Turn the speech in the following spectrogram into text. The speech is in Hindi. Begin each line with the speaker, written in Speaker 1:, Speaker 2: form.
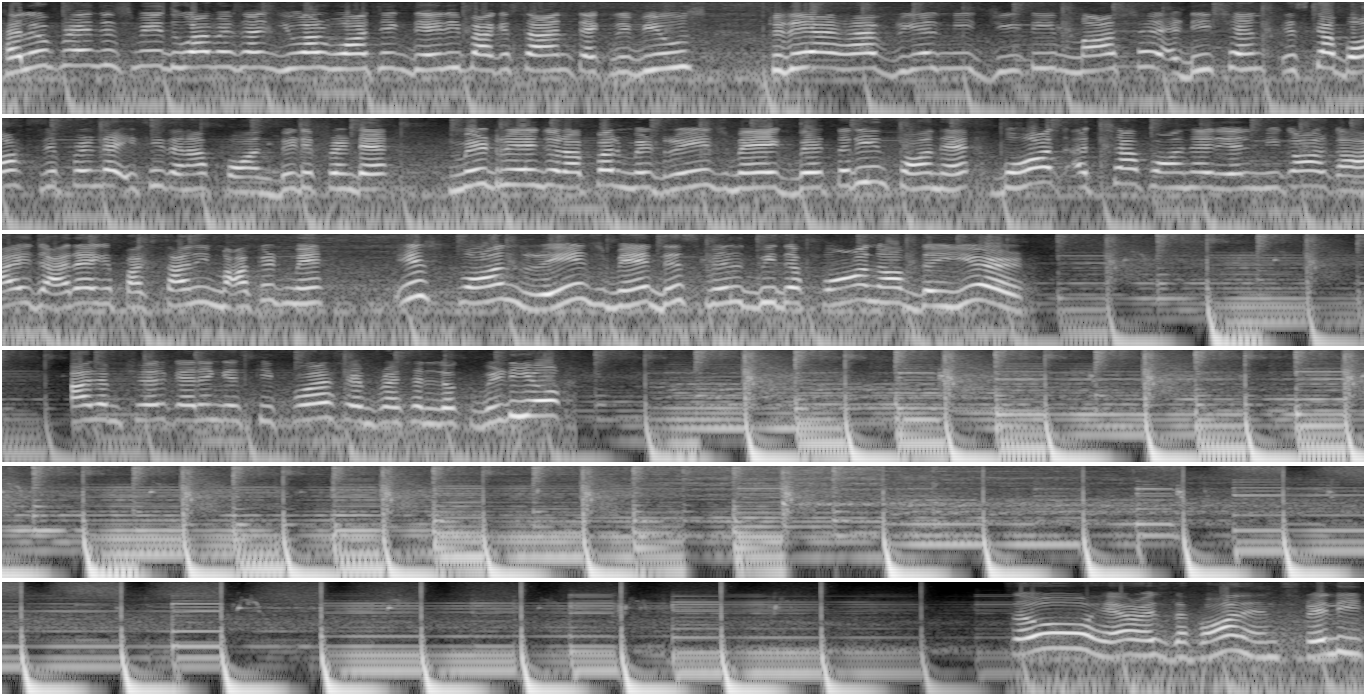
Speaker 1: friends, it's me Dua Mirza and you are watching Daily Pakistan Tech Reviews. Today I have Realme GT Master Edition. इसका बॉक्स डिफरेंट है इसी तरह फ़ोन भी डिफरेंट है मिड रेंज और अपर मिड रेंज में एक बेहतरीन फ़ोन है बहुत अच्छा फ़ोन है Realme का और कहा जा रहा है कि पाकिस्तानी मार्केट में इस फ़ोन रेंज में this will be the phone of the year आज हम शेयर करेंगे इसकी first impression look video here is the phone and it's really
